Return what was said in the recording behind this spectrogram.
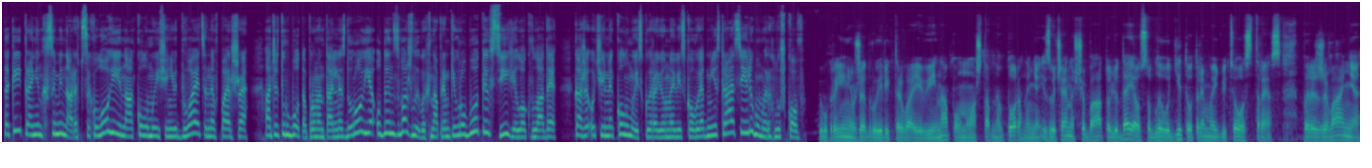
Такий тренінг-семінар з психології на Коломийщині відбувається не вперше, адже турбота про ментальне здоров'я один з важливих напрямків роботи всіх гілок влади, каже очільник Коломийської районної військової адміністрації Любомир Глушков. В Україні вже другий рік триває війна, повномасштабне вторгнення, і звичайно, що багато людей, а особливо діти, отримують від цього стрес, переживання.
